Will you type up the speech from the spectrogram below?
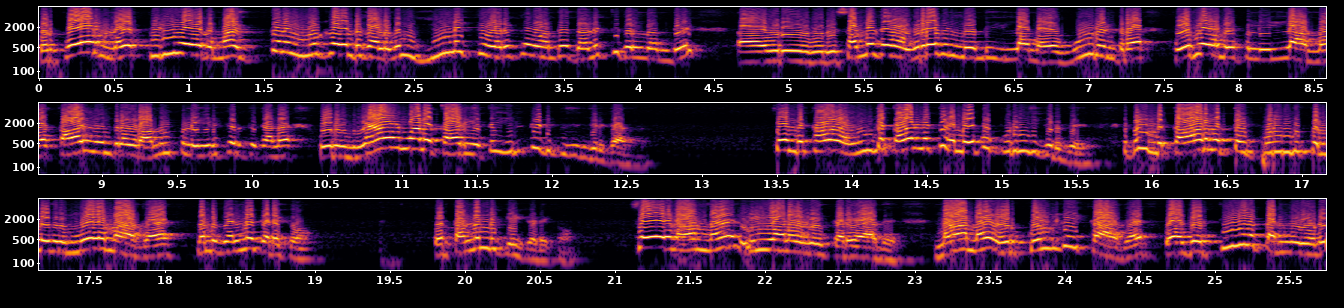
ஒரு போர்ல பிரிவாதமா இத்தனை நூற்றாண்டு காலம் இன்னைக்கு வரைக்கும் வந்து தலித்துகள் வந்து ஆஹ், ஒரு ஒரு சமூக உறவில் வந்து இல்லாம ஊர் என்ற பொது அமைப்பில் இல்லாம கால் என்ற ஒரு அமைப்புல இருக்கிறதுக்கான ஒரு நியாயமான காரியத்தை இருட்டடிப்பு செஞ்சிருக்காங்க. இந்த காரணம் இந்த காரணத்தை நம்ம எப்ப புரிஞ்சுக்கிறது? இப்ப இந்த காரணத்தை புரிந்து கொள்வதன் மூலமாக நமக்கு என்ன கிடைக்கும்? ஒரு தன்னம்பிக்கை கிடைக்கும். சோ நாம இழிவானவர்கள் கிடையாது. நாம ஒரு கொள்கைக்காக அந்த தீவிரத்தன்மையோடு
